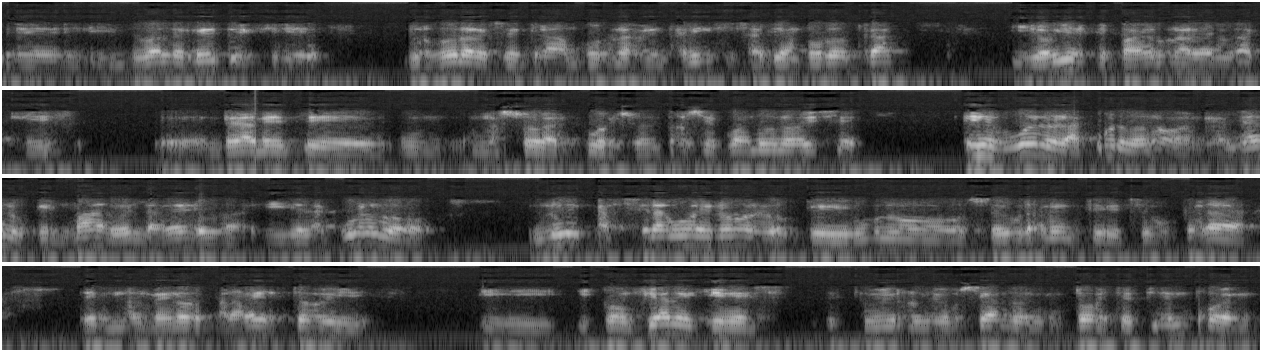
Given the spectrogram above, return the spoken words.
eh, indudablemente que los dólares entraban por una ventanilla y salían por otra, y hoy hay que pagar una deuda que es eh, realmente una soga al cuello. Entonces, cuando uno dice ¿Es bueno el acuerdo? No, en realidad lo que es malo es la deuda. Y el acuerdo nunca será bueno, lo que uno seguramente se buscará el mal menor para esto y, y, confiar en quienes estuvieron negociando en todo este tiempo en,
